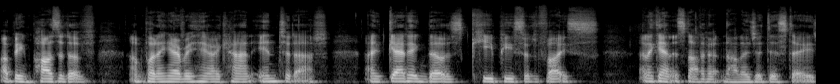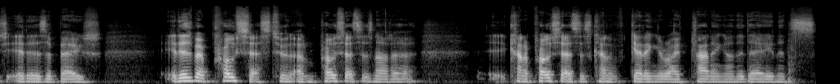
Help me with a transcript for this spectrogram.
of being positive and putting everything I can into that, and getting those key pieces of advice." And again, it's not about knowledge at this stage. It is about it is about process too, and process is not a kind of process is kind of getting your right planning on the day, and it's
